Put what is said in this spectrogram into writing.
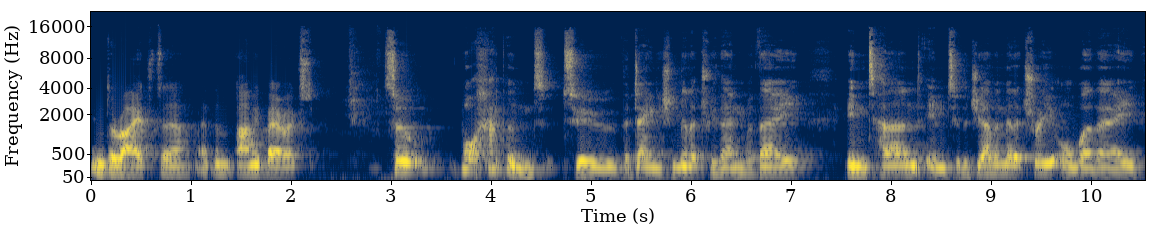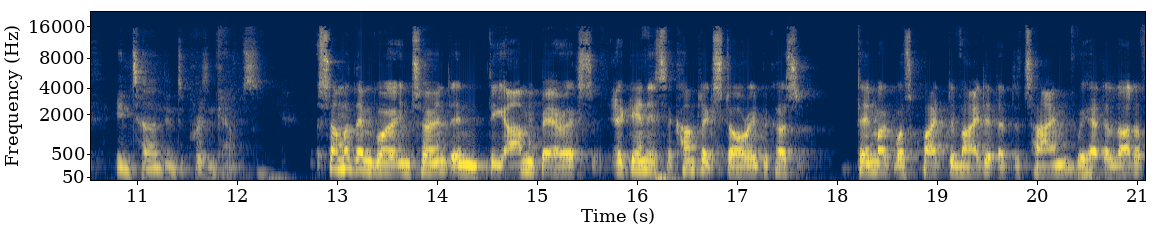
in the riot uh, at the army barracks. So, what happened to the Danish military then? Were they interned into the German military or were they interned into prison camps? Some of them were interned in the army barracks. Again, it's a complex story because Denmark was quite divided at the time. We had a lot of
